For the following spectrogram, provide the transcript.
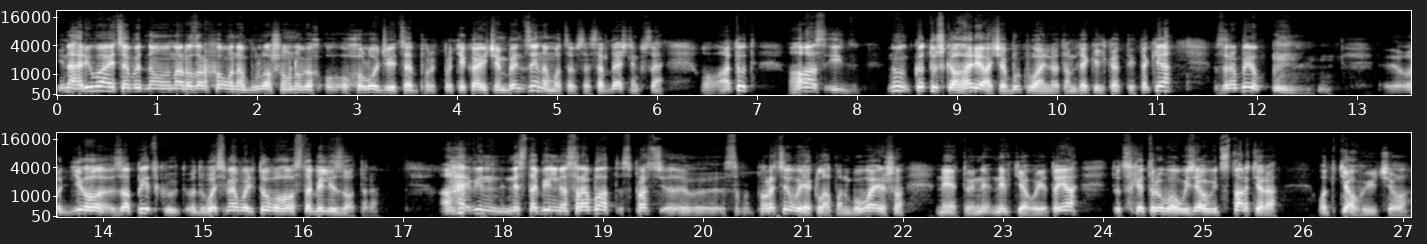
І нагрівається, видно, вона розрахована була, що воно охолоджується протікаючим бензином, оце все, сердечник, все. О, а тут газ і. Ну, катушка гаряча, буквально там декілька ти. Так я зробив от його запитку від 8-вольтового стабілізатора. Але він нестабільно срабат, е, спрацьовує клапан. Буває, що не, то, не, не втягує. То я тут схитрував, взяв від стартера, от втягуючого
